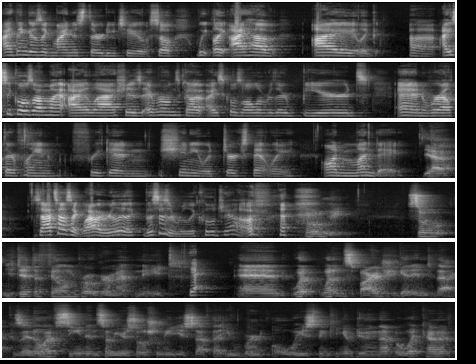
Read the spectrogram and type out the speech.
I think it was like minus thirty two. So we like I have I like uh, icicles on my eyelashes. Everyone's got icicles all over their beards, and we're out there playing freaking shinny with Dierks Bentley on Monday. Yeah, So that sounds like wow, I really like this is a really cool job. totally. So you did the film program at NAIT. yeah. And what what inspired you to get into that? Because I know I've seen in some of your social media stuff that you weren't always thinking of doing that. But what kind of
